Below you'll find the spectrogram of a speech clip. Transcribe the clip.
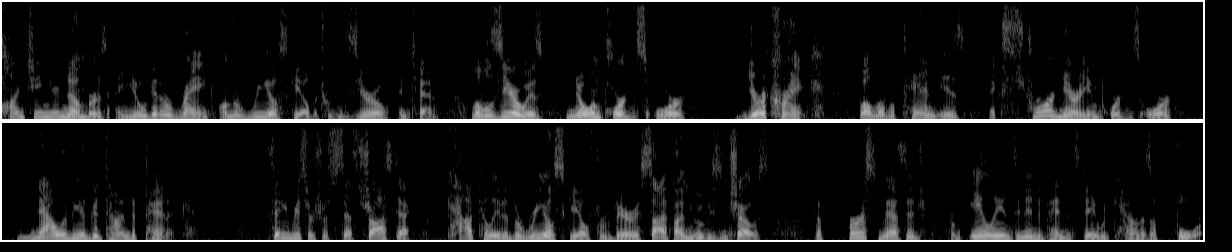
punch in your numbers and you'll get a rank on the Rio scale between 0 and 10. Level 0 is no importance or you're a crank, while level 10 is extraordinary importance or now would be a good time to panic. SETI researcher Seth Shostak calculated the Rio scale for various sci fi movies and shows. The first message from Aliens and Independence Day would count as a 4,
